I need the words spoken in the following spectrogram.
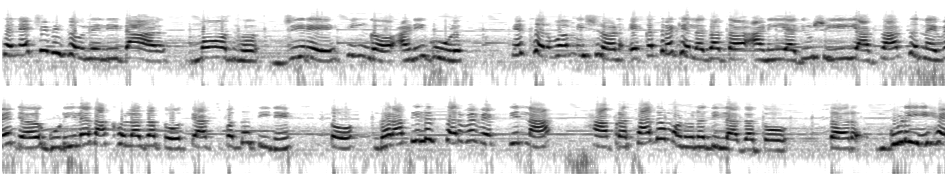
चण्याची भिजवलेली डाळ मध जिरे हिंग आणि गूळ हे सर्व मिश्रण एकत्र केलं जातं आणि या दिवशी याचाच नैवेद्य गुढीला दाखवला जातो. त्याच पद्धतीने तो घरातील सर्व व्यक्तींना हा प्रसाद म्हणून दिला जातो. तर गुढी हे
